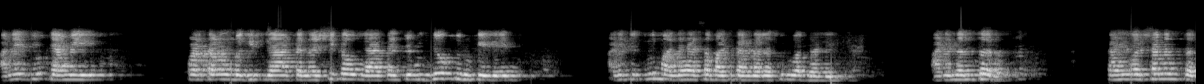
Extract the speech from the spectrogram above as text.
अनेक गोष्टी आम्ही पडताळून बघितल्या त्यांना शिकवल्या त्यांचे उद्योग सुरू केले. आणि तिथून माझ्या ह्या समाजकारणाला सुरुवात झाली. आणि नंतर काही वर्षानंतर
